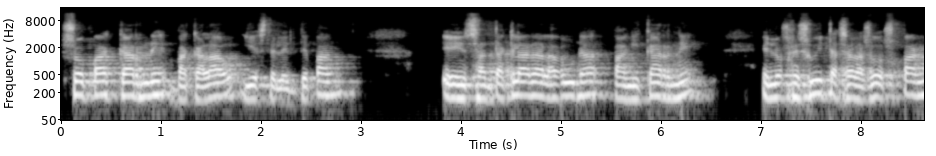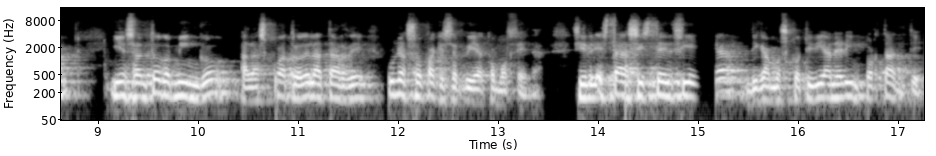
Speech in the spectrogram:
sopa, carne, bacalao y excelente pan. En Santa Clara a la una, pan y carne. En los jesuitas a las dos, pan. Y en Santo Domingo, a las cuatro de la tarde, una sopa que servía como cena. esta asistencia, digamos, cotidiana era importante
